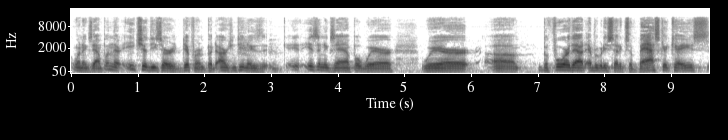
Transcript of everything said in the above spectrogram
one example, and each of these are different, but Argentina is, is an example where, where um, before that everybody said it's a basket case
